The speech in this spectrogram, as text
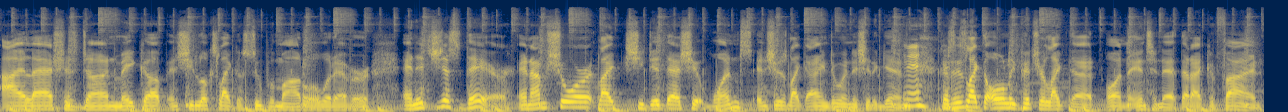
eyelashes done, makeup, and she looks like a supermodel or whatever. And it's just there. And I'm sure, like, she did that shit once and she was like, I ain't doing this shit again. Because it's like the only picture like that on the internet that I could find.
